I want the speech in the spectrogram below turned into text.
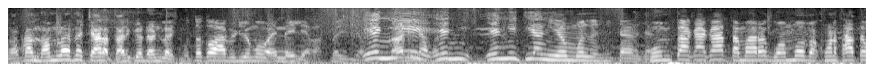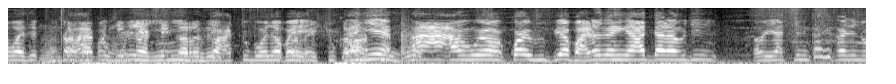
પોપડા નામ લખ ને ચાર હજાર રૂપિયા દંડ લઈશ. હું તો કહું આ વિડીયોમાં વાઈન નહીં લેવા. એની ત્યાં નિયમ મળે છે ચાર હજાર. ઘૂમતા કાકા તમારા ગામમાં વખોણ થતો હોય છે. ઘૂમતા કાકો કેવી એની- કરે છે? સાચું હાચું ભાઈ. શું કરે? કોઈ રૂપિયા ભાડે નહીં. આજ દાડા સુધી હવે એક્ટિંગ કરી કરીને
